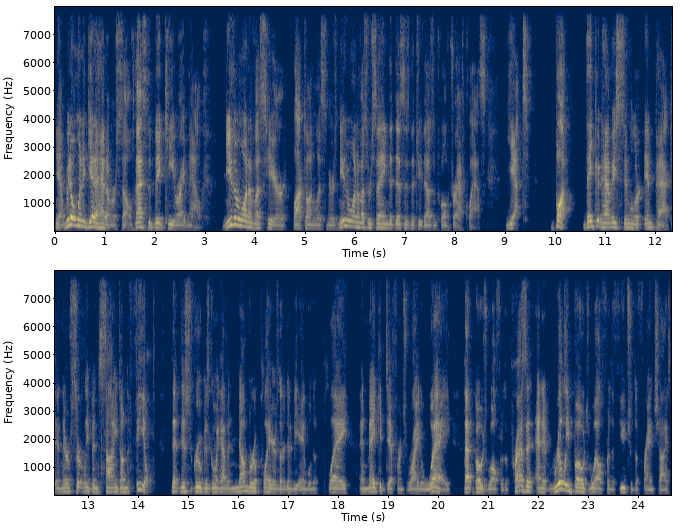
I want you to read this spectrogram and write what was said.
Yeah, we don't want to get ahead of ourselves. That's the big key right now. Neither one of us here, locked on listeners, neither one of us are saying that this is the 2012 draft class yet, but they could have a similar impact. And there have certainly been signs on the field that this group is going to have a number of players that are going to be able to play and make a difference right away. That bodes well for the present, and it really bodes well for the future of the franchise.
